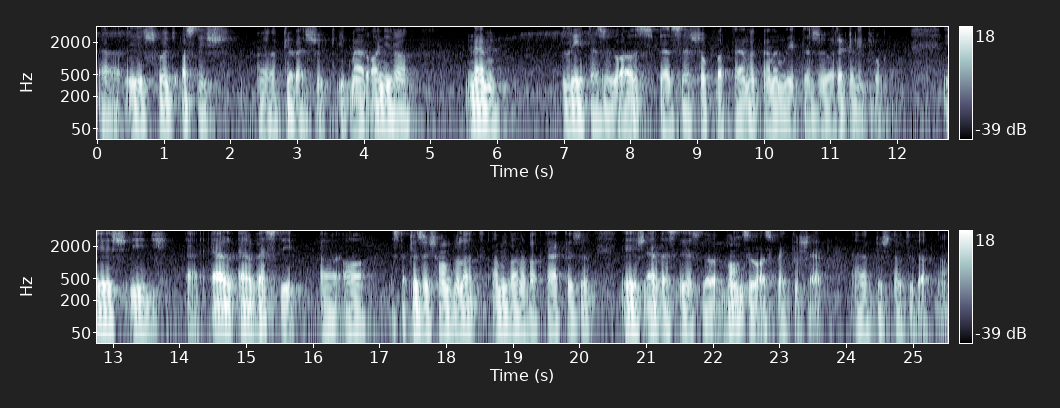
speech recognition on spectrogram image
uh, és hogy azt is uh, kövessük. Itt már annyira nem létező az, persze sok baktának már nem létező a reggeli program. És így eh, el, elveszti a, a, ezt a közös hangulat, ami van a bakták között, és elveszti ezt a vonzó aspektusát Krishna tudatnak,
